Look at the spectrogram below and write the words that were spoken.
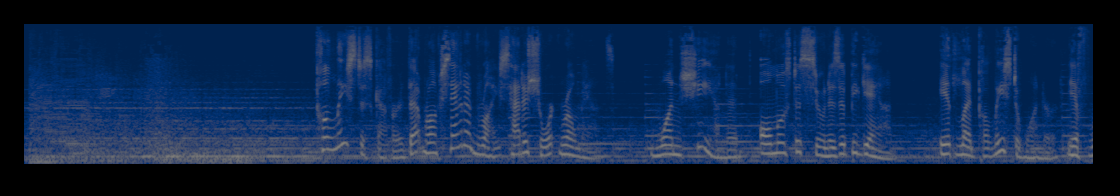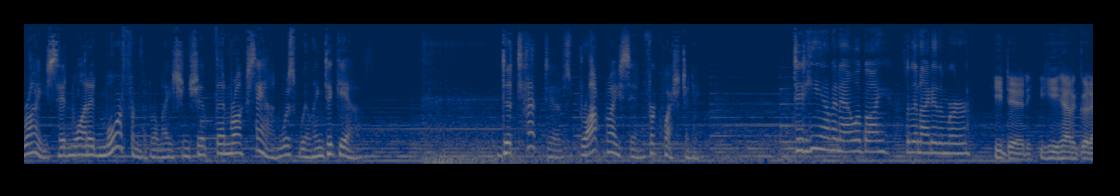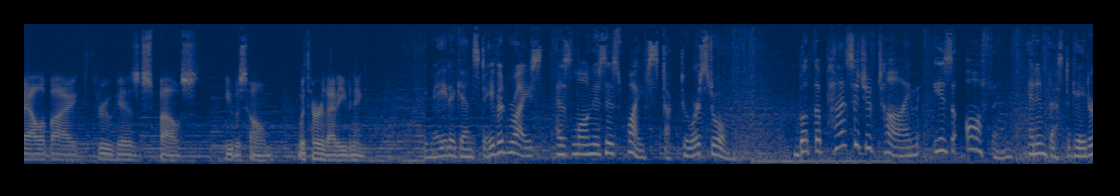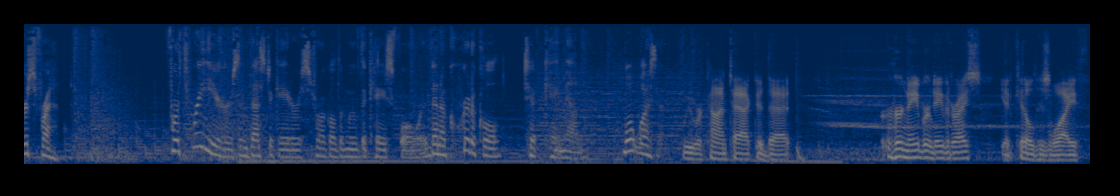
Police discovered that Roxanne and Rice had a short romance, one she ended almost as soon as it began. It led police to wonder if Rice had wanted more from the relationship than Roxanne was willing to give. Detectives brought Rice in for questioning. Did he have an alibi for the night of the murder? He did. He had a good alibi through his spouse. He was home. with her that evening. He made against David Rice as long as his wife stuck to her story. But the passage of time is often an investigator's friend. For three years, investigators struggled to move the case forward. Then a critical tip came in. What was it? We were contacted that her neighbor, David Rice, had killed his wife.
